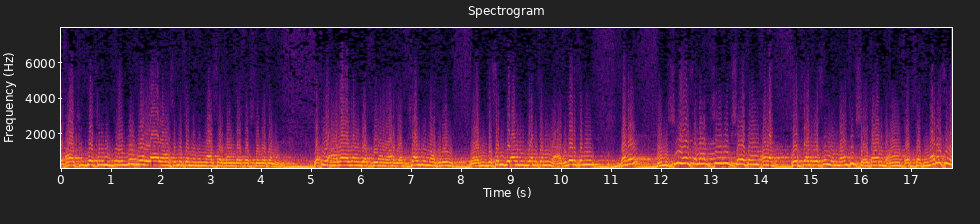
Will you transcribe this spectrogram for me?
که آچیزه چون جهلک والله يعصمك من الناس من بکشت نکنم و ای آوازان جب کیا واجب شاید مصری و این جسد برانی جمع کنی آدگر کنی بله همشی ہے سبب چی بھی شیطان أنا فرصت رسی من منطق شیطان آن فرصت نرسی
